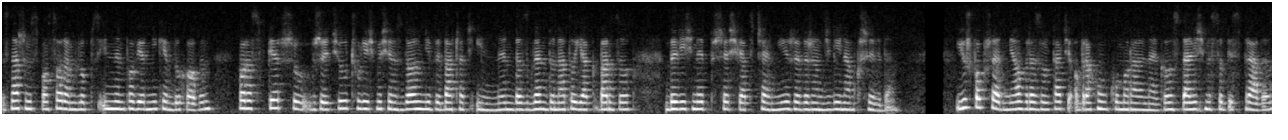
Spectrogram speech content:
z naszym sponsorem lub z innym powiernikiem duchowym po raz pierwszy w życiu czuliśmy się zdolni wybaczać innym bez względu na to, jak bardzo byliśmy przeświadczeni, że wyrządzili nam krzywdę. Już poprzednio w rezultacie obrachunku moralnego zdaliśmy sobie sprawę,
